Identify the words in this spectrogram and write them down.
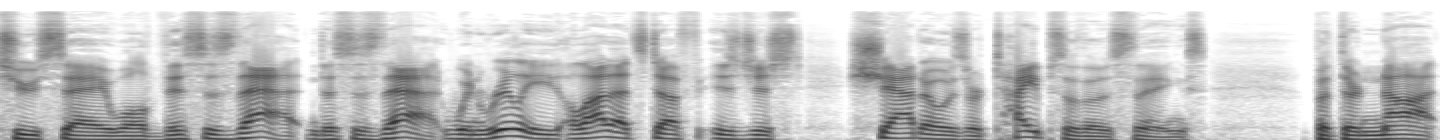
to say, well, this is that, this is that, when really a lot of that stuff is just shadows or types of those things, but they're not,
